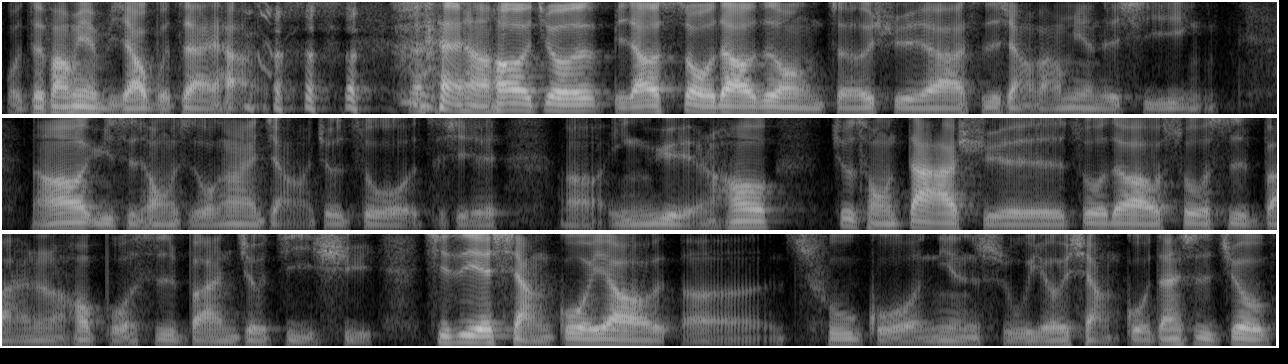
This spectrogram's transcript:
我这方面比较不在行，然后就比较受到这种哲学啊思想方面的吸引。然后与此同时，我刚才讲了就做这些呃音乐，然后就从大学做到硕士班，然后博士班就继续。其实也想过要呃出国念书，有想过，但是就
